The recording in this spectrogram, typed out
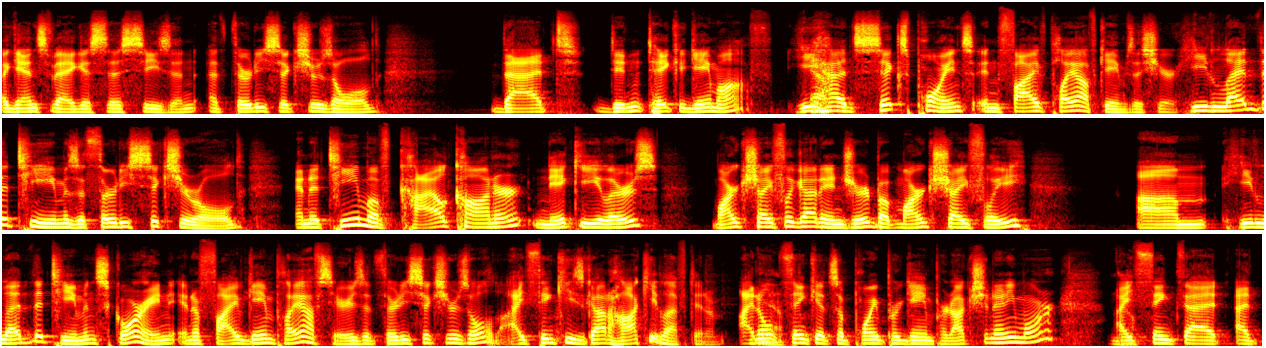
against Vegas this season at 36 years old that didn't take a game off. He yeah. had six points in five playoff games this year. He led the team as a 36 year old and a team of Kyle Connor, Nick Ehlers, Mark Scheifele got injured, but Mark Scheifele um, he led the team in scoring in a five game playoff series at 36 years old. I think he's got hockey left in him. I don't yeah. think it's a point per game production anymore. No. I think that at,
